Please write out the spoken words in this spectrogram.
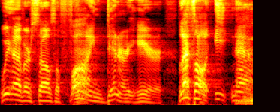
we have ourselves a fine dinner here. Let's all eat now.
